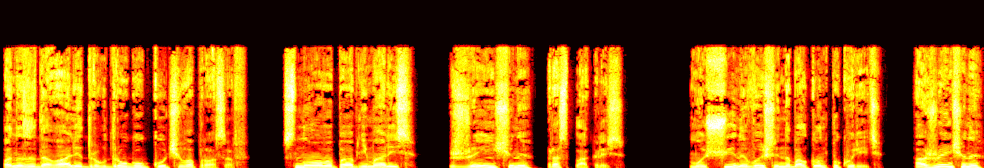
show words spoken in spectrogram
поназадавали друг другу кучу вопросов. Снова пообнимались. Женщины расплакались. Мужчины вышли на балкон покурить, а женщины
